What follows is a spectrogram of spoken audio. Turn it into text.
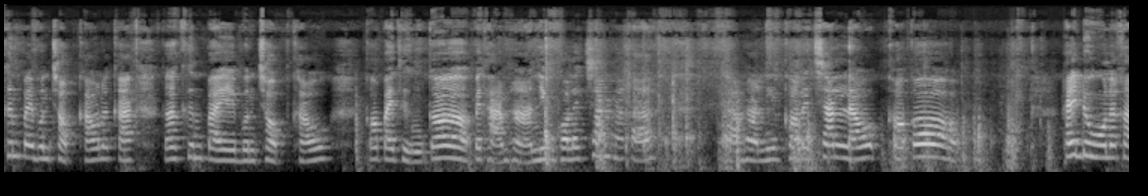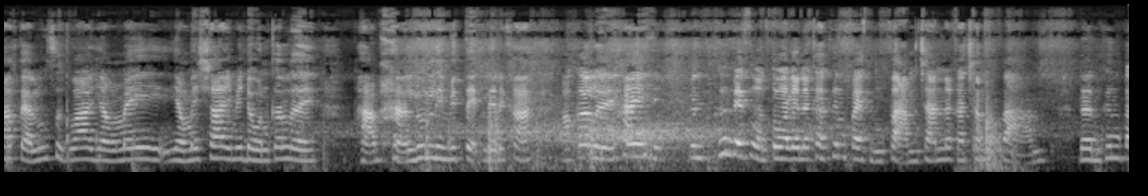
ขึ้นไปบนช็อปเขานะคะ ก็ขึ้นไปบนช็อปเขาก็ไปถึงก็ไปถามหา new collection นะคะ ถามหา new collection แล้วเขาก็ให้ดูนะคะ แต่รู้สึกว่ายังไม่ยังไม่ใช่ไม่โดนก็เลยถามหารุ่นลิมิเต็ดเลยนะคะแล้วก็เลยให้มันขึ้นไปส่วนตัวเลยนะคะ ขึ้นไปถึงสามชั้นนะคะ ชั้นสาม เดินขึ้นไป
